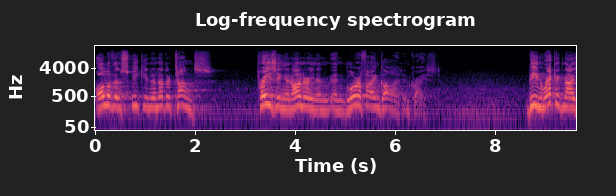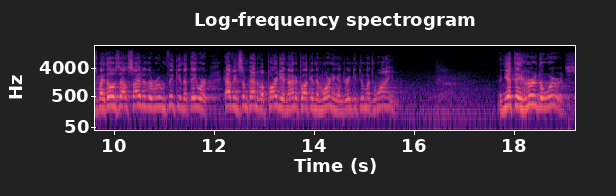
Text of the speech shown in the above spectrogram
All of them speaking in other tongues praising and honoring and, and glorifying God and Christ. Being recognized by those outside of the room thinking that they were having some kind of a party at 9 o'clock in the morning and drinking too much wine. And yet they heard the words.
